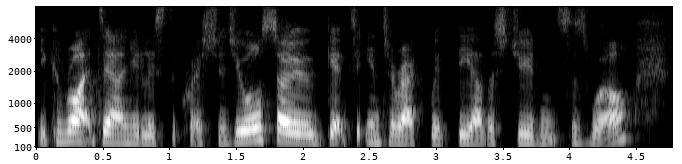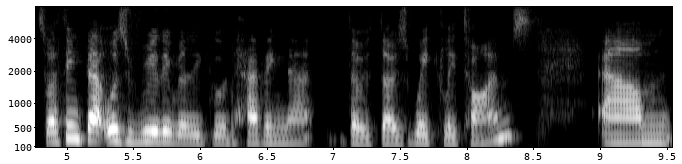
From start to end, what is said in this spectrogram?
you can write down your list of questions. You also get to interact with the other students as well. So i think that was really really good having that those, those weekly times. Um,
